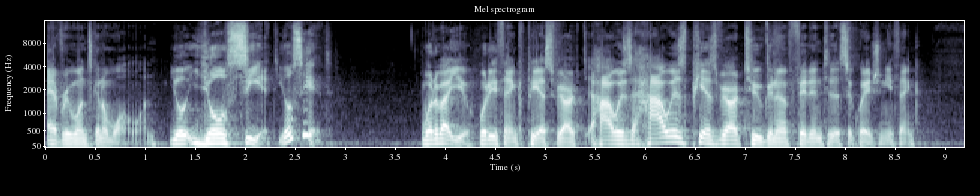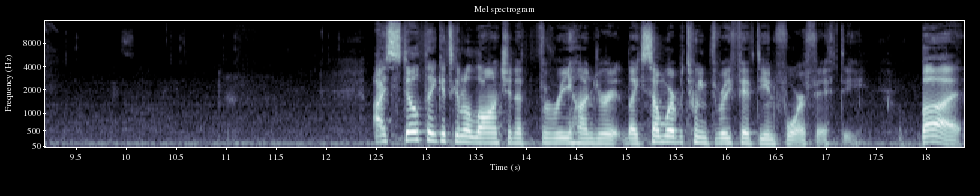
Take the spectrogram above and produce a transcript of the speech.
everyone's to want one. You'll you'll see it. You'll see it. What about you? What do you think? PSVR how is how is PSVR two to fit into this equation? You think? I still think it's going to launch in a 300, like somewhere between 350 and 450. But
